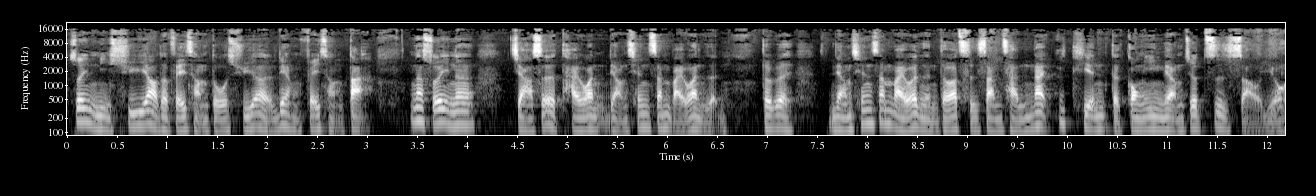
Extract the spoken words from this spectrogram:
所以你需要的非常多，需要的量非常大。那所以呢，假设台湾两千三百万人。对不对？两千三百万人都要吃三餐，那一天的供应量就至少有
